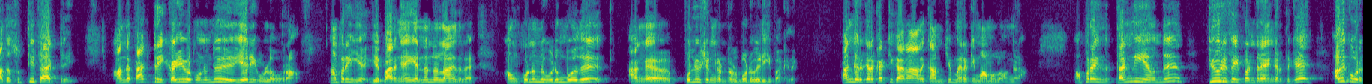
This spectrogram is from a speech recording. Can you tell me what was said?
அதை சுற்றி ஃபேக்ட்ரி அந்த ஃபேக்ட்ரி கழிவை கொண்டு வந்து ஏரிக்குள்ளே விட்றான். அப்புறம் இது பாருங்கள் என்னென்னலாம் இதில் அவன் கொண்டு வந்து விடும்போது அங்கே பொல்யூஷன் கண்ட்ரோல் போர்டு வேடிக்கை பார்க்குது அங்கே இருக்கிற கட்சிக்காரன் அதை காமிச்சு மிரட்டி மாமூல் வாங்குறான். அப்புறம் இந்த தண்ணியை வந்து பியூரிஃபை பண்ணுறேங்கிறதுக்கு அதுக்கு ஒரு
